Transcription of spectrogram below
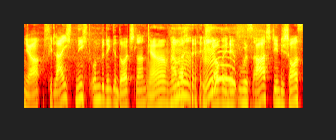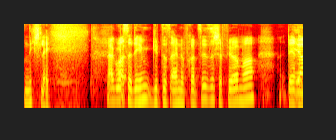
Ja, vielleicht nicht unbedingt in Deutschland, Ja, hm, aber ich glaube, in den USA stehen die Chancen nicht schlecht. na gut. Außerdem gibt es eine französische Firma, deren Ja.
